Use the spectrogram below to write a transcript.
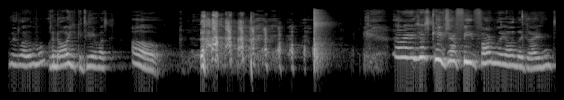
and all you could hear was, oh. I mean, it just keeps your feet firmly on the ground.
